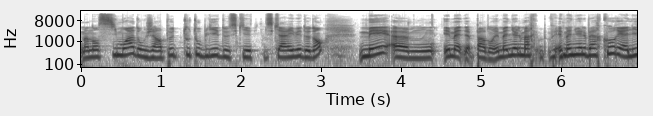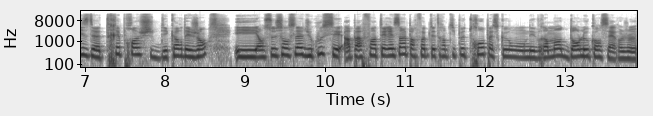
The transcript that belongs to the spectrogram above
maintenant six mois donc j'ai un peu tout oublié de ce qui est, ce qui est arrivé dedans. Mais euh, Emma- pardon, Emmanuel, Mar- Emmanuel Berco réalise très proche des corps des gens et en ce sens-là du coup c'est un- parfois intéressant et parfois peut-être un petit peu trop parce qu'on est vraiment dans le cancer. Je-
